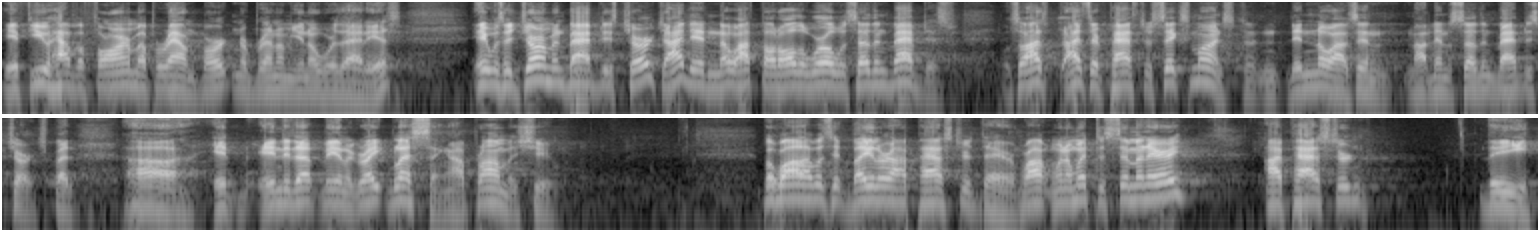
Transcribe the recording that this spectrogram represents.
If you have a farm up around Burton or Brenham, you know where that is. It was a German Baptist church. I didn't know. I thought all the world was Southern Baptist. So I was, I was their pastor six months. Didn't know I was in, not in a Southern Baptist church, but uh, it ended up being a great blessing, I promise you. But while I was at Baylor, I pastored there. When I went to seminary, I pastored the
